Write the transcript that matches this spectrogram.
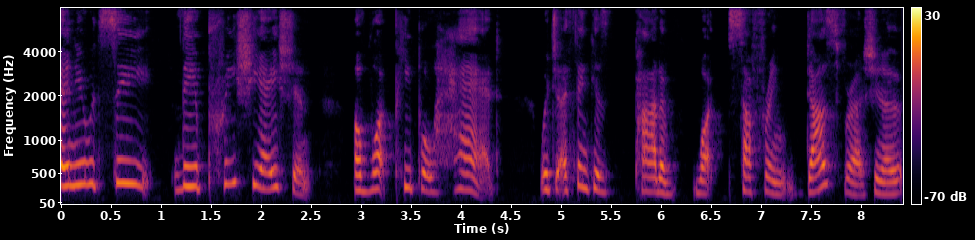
And you would see the appreciation of what people had, which I think is part of what suffering does for us. You know,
